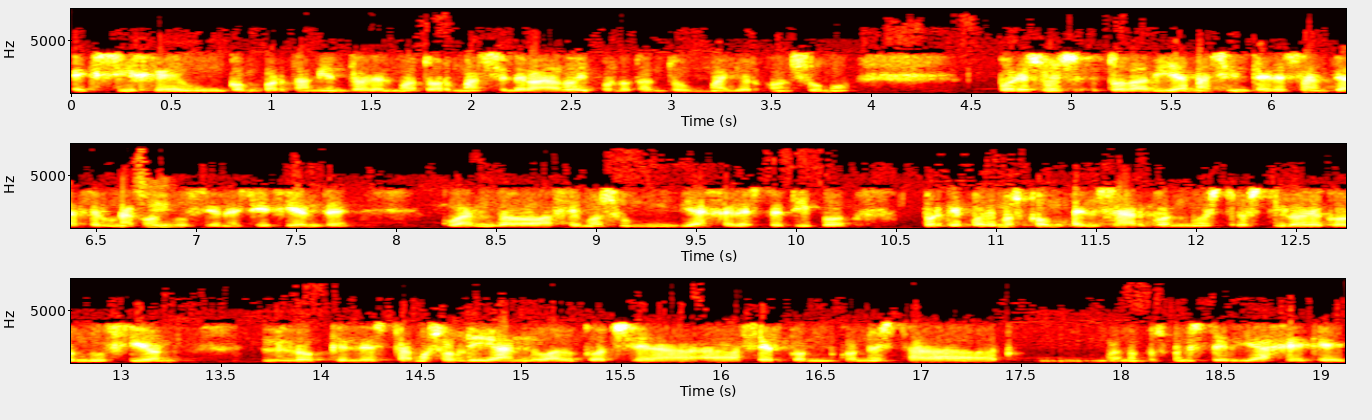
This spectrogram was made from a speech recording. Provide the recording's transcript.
exige un comportamiento del motor más elevado y por lo tanto un mayor consumo. Por eso es todavía más interesante hacer una conducción eficiente cuando hacemos un viaje de este tipo, porque podemos compensar con nuestro estilo de conducción lo que le estamos obligando al coche a, hacer con, con, esta bueno pues con este viaje que,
